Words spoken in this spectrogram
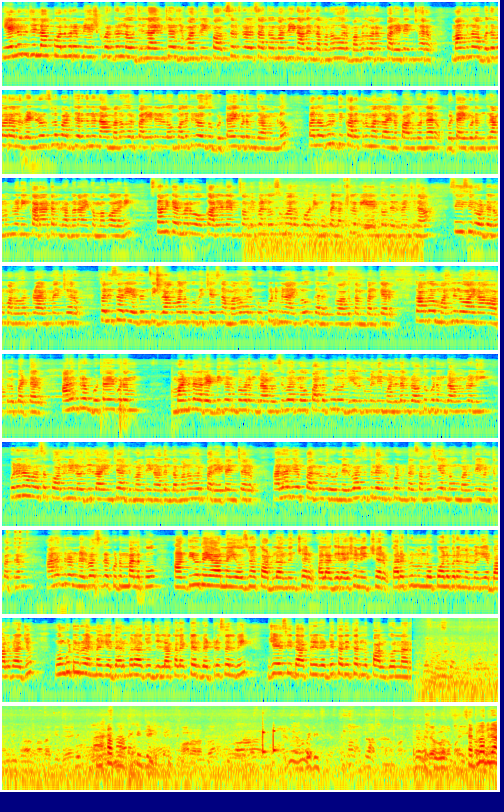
ఏలూరు జిల్లా పోలవరం నియోజకవర్గంలో జిల్లా ఇన్ఛార్జి మంత్రి పౌరసరఫరాల శాఖ మంత్రి నాదెండ్ల మనోహర్ మంగళవారం పర్యటించారు. మంగళ బుధవారాలు రెండు రోజుల పాటు జరగనున్న మనోహర్ పర్యటనలో మొదటి రోజు బుట్టాయిగూడెం గ్రామంలో పలు అభివృద్ధి కార్యక్రమాల్లో ఆయన పాల్గొన్నారు. బుట్టాయిగూడెం గ్రామంలోని కరాటం రంగనాయకమ్మ కాలనీ స్థానిక ఎంఆర్ఓ కార్యాలయం సమీపంలో సుమారు కోటి ముప్పై లక్షల వ్యయంతో నిర్మించిన సీసీ రోడ్డును మనోహర్ ప్రారంభించారు. తొలిసారి ఏజెన్సీ గ్రామాలకు విచ్చేసిన మనోహర్కు కుటుంబ నాయకులు ఘన స్వాగతం పలికారు. కాగా మహిళలు ఆయన వార్తలు పట్టారు. అనంతరం బుట్టాయిగూడెం మండల రెడ్డి గణపవరం గ్రామం శివార్లో పల్లపూరు జీలుగుమిల్లి మండలం రౌతుగూడెం గ్రామంలోని పునరావాస కాలనీలో జిల్లా ఇన్ఛార్జ్ మంత్రి నాదెండ్ల మనోహర్ పర్యటించారు. అలాగే పలువురు నిర్వాసితులు ఎదుర్కొంటున్న సమస్యలను మంత్రి వినతిపత్రం అనంతరం నిర్వాసిత కుటుంబాలకు అంత్యోదయ అన్న యోజన కార్డులు అందించారు. అలాగే రేషన్ ఇచ్చారు. కార్యక్రమంలో పోలవరం ఎమ్మెల్యే బాలరాజు ఉంగుటూరు ఎమ్మెల్యే ధర్మరాజు జిల్లా కలెక్టర్ వెట్రిసెల్వి జేసీ దాత్రిరెడ్డి తదితరులు పాల్గొన్నారు. సత్యబాబుదా?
